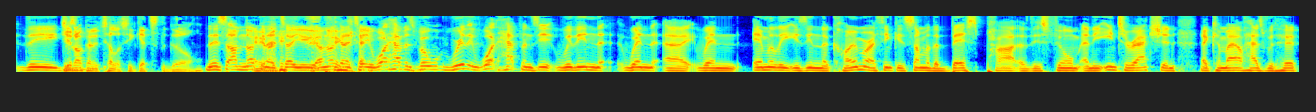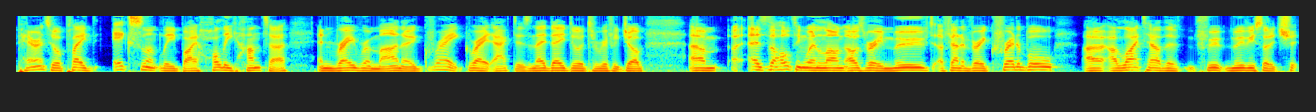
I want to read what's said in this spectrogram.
the You're not going to tell us he gets the girl. this I'm not going to tell you. I'm not going to tell you what happens, but really, what happens within when uh, when Emily is in the coma, I think is some of the best part of this film, and the interaction that Kumail has with her parents, who are played excellently by Holly Hunter and Ray Romano. Great, great actors, and they they do a terrific job. Um, as the whole thing went along, I was very moved. I found it very credible. Uh, I liked how the f- movie sort of ch-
